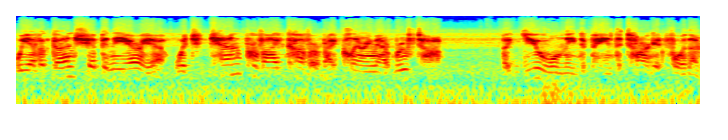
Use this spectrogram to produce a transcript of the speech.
We have a gunship in the area, which can provide cover by clearing that rooftop. But you will need to paint the target for them.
